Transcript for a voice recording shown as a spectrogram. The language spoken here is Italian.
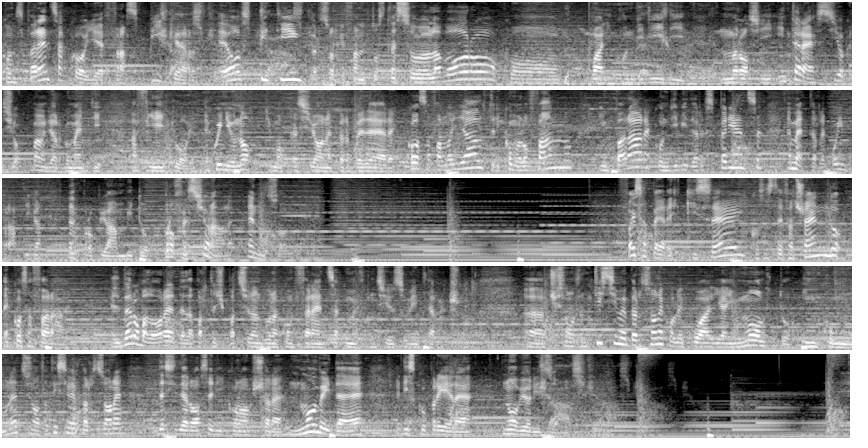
Conferenza accoglie fra speaker e ospiti, persone che fanno il tuo stesso lavoro, con quali condividi numerosi interessi o che si occupano di argomenti affini ai tuoi. È quindi un'ottima occasione per vedere cosa fanno gli altri, come lo fanno, imparare, condividere esperienze e metterle poi in pratica nel proprio ambito professionale e non solo. Fai sapere chi sei, cosa stai facendo e cosa farai è il vero valore della partecipazione ad una conferenza come Frontiers of Interaction. Uh, ci sono tantissime persone con le quali hai molto in comune, ci sono tantissime persone desiderose di conoscere nuove idee e di scoprire nuovi orizzonti.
